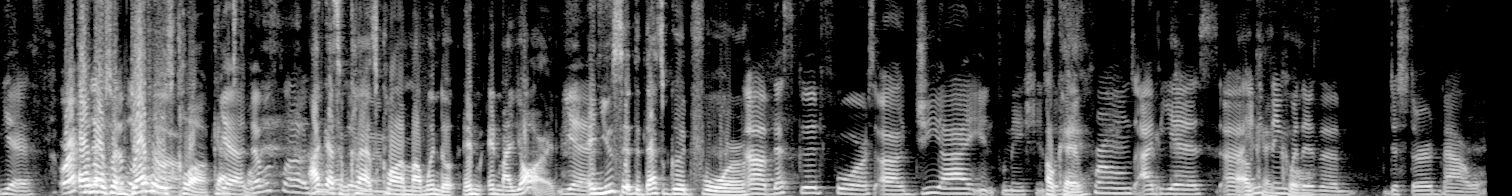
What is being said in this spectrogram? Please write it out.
yes. Or Oh no, some devil's claw. cat's yeah, claw. devil's claw. Is I got some cat's claw in my window in, in my yard. Yes. And you said that that's good for. Uh, that's good for uh, GI inflammation. So Okay. if you have Crohn's, IBS, uh, Okay, anything where there's a disturbed bowel.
